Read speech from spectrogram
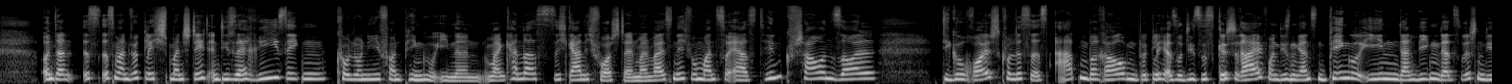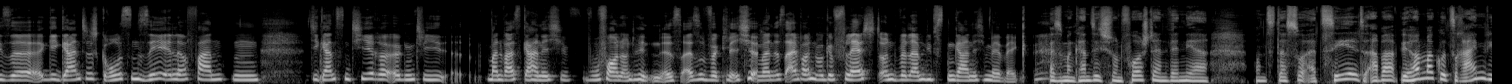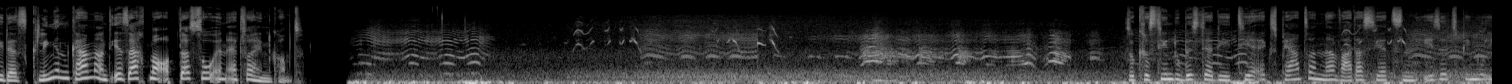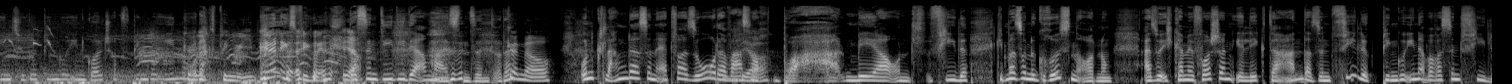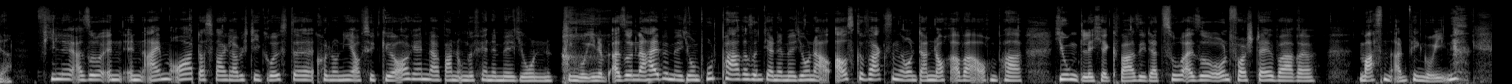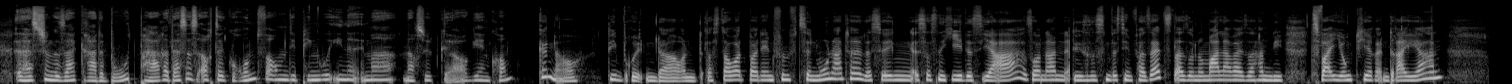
und dann ist, ist man wirklich, man steht in dieser riesigen Kolonie von Pinguinen. Man kann das sich gar nicht vorstellen. Man weiß nicht, wo man zuerst hinschauen soll. Die Geräuschkulisse ist atemberaubend, wirklich. Also dieses Geschrei von diesen ganzen Pinguinen, dann liegen dazwischen diese gigantisch großen Seeelefanten, die ganzen Tiere irgendwie, man weiß gar nicht, wo vorne und hinten ist. Also wirklich, man ist einfach nur geflasht und will am liebsten gar nicht mehr weg. Also man kann sich schon vorstellen, wenn ihr uns das so erzählt. Aber wir hören mal kurz rein, wie das klingen kann und ihr sagt mal, ob das so in etwa hinkommt. So, Christine, du bist ja die Tierexpertin. Ne? War das jetzt ein Eselspinguin, Zügelpinguin, Goldschopfpinguin? Königspinguin. Königspinguin. ja. Das sind die, die da am meisten sind, oder? Genau. Und klang das in etwa so oder war es ja. noch, boah, mehr und viele? Gib mal so eine Größenordnung. Also ich kann mir vorstellen, ihr legt da an, da sind viele Pinguine, aber was sind viele? Viele, also in, in einem Ort, das war, glaube ich, die größte Kolonie auf Südgeorgien, da waren ungefähr eine Million Pinguine. Also eine halbe Million Brutpaare sind ja eine Million ausgewachsen und dann noch aber auch ein paar Jugendliche quasi dazu. Also unvorstellbare Massen an Pinguinen. Du hast schon gesagt, gerade Brutpaare, das ist auch der Grund, warum die Pinguine immer nach Südgeorgien kommen? Genau die brüten da. Und das dauert bei den 15 Monate. Deswegen ist das nicht jedes Jahr, sondern dieses ein bisschen versetzt. Also normalerweise haben die zwei Jungtiere in drei Jahren.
